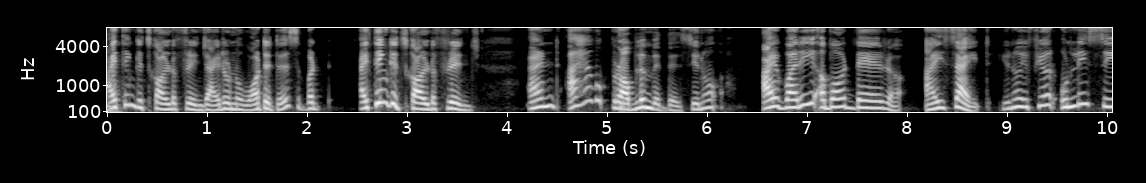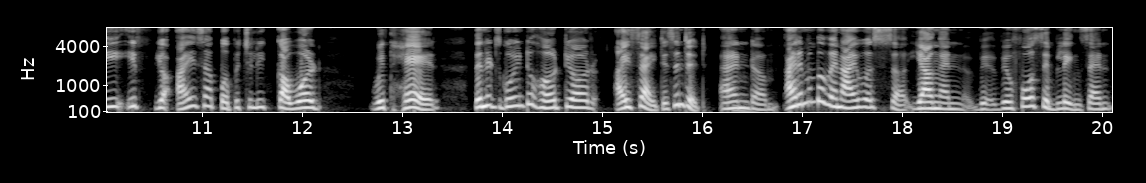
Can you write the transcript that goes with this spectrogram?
I think it's called a fringe. I don't know what it is, but I think it's called a fringe. And I have a problem with this. You know, I worry about their uh, eyesight. You know, if you're only see if your eyes are perpetually covered with hair, then it's going to hurt your eyesight, isn't it? And um, I remember when I was uh, young and we, we were four siblings and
